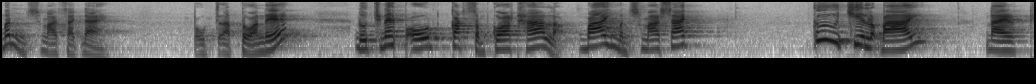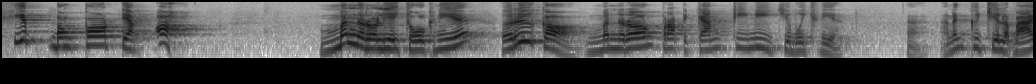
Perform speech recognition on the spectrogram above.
មិនស្មើសាច់ដែរបងស្ដាប់តន់ទេដូច្នេះបងអូនកត់សម្គាល់ថាលបាយមិនស្មើសាច់គឺជាលបាយដែលធៀបបង្កទាំងអស់មិនរលាយចូលគ្នា ឬក៏មិនរង ប្រតិកម្មគីមីជាមួយគ្នា អាហ្នឹងគឺជាលបាយ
